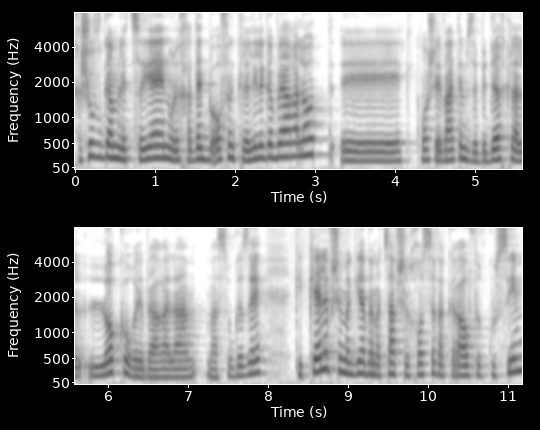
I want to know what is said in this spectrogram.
חשוב גם לציין ולחדד באופן כללי לגבי הרעלות, אה, כי כמו שהבנתם זה בדרך כלל לא קורה בהרעלה מהסוג הזה, כי כלב שמגיע במצב של חוסר הכרה או פרכוסים,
